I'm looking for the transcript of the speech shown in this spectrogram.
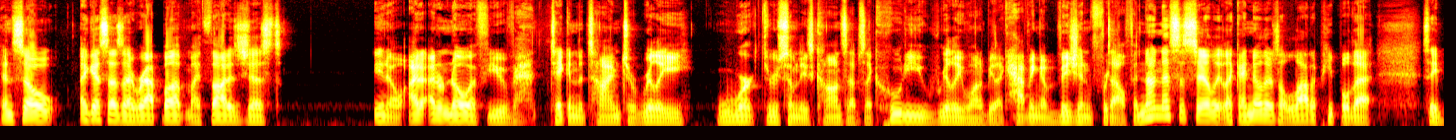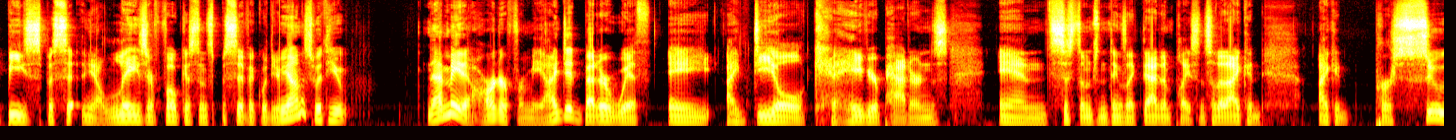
And so, I guess as I wrap up, my thought is just you know, I, I don't know if you've taken the time to really work through some of these concepts. Like who do you really want to be? Like having a vision for yourself. And not necessarily like i know there's a lot of people that say be specific you know laser focused and specific with you. To be honest with you that made it harder for me. I did better with a ideal behavior patterns and systems and things like that in place and so that i could i could pursue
